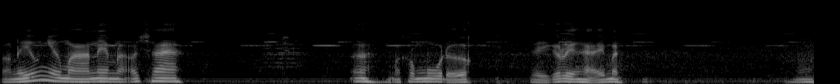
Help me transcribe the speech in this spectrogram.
Còn nếu như mà anh em là ở xa à, mà không mua được thì cứ liên hệ mình. À,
